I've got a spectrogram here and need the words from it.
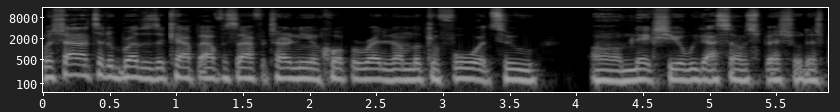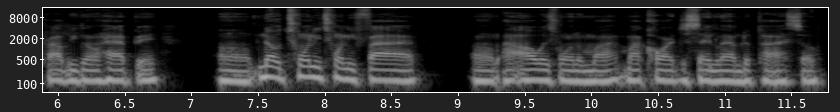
But shout out to the brothers of Kappa Alpha Psi Fraternity Incorporated. I'm looking forward to um, next year. We got something special that's probably gonna happen. Um, no, 2025. Um, I always wanted my my card to say Lambda Pi, so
